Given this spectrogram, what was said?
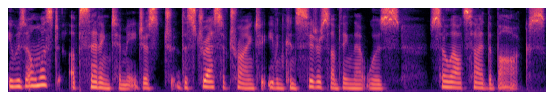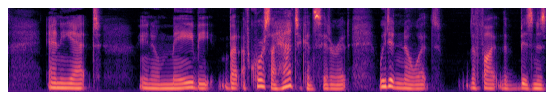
It was almost upsetting to me, just tr- the stress of trying to even consider something that was so outside the box, and yet, you know, maybe. But of course, I had to consider it. We didn't know what the fi- the business,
